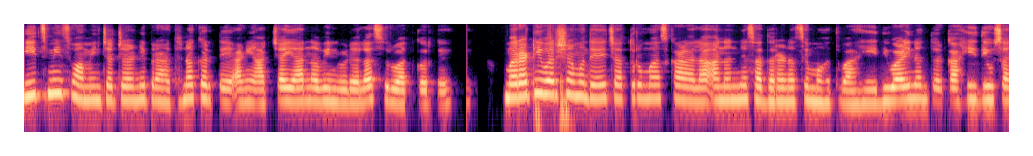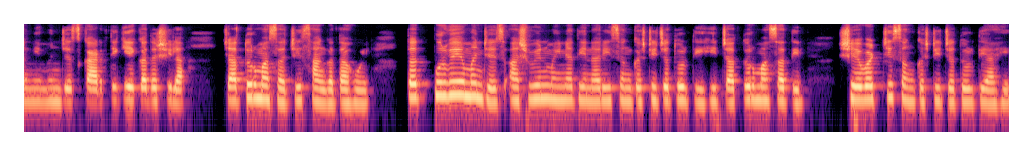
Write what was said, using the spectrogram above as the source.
हीच मी स्वामींच्या चरणी प्रार्थना करते आणि आजच्या या नवीन व्हिडिओला सुरुवात करते. मराठी वर्षामध्ये चातुर्मास काळाला अनन्यसाधारण असे महत्त्व आहे. दिवाळीनंतर काही दिवसांनी म्हणजेच कार्तिकी एकादशीला चातुर्मासाची सांगता होईल. तत्पूर्वी म्हणजेच अश्विन महिन्यात येणारी संकष्टी चतुर्थी ही चातुर्मासातील शेवटची संकष्टी चतुर्थी आहे.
